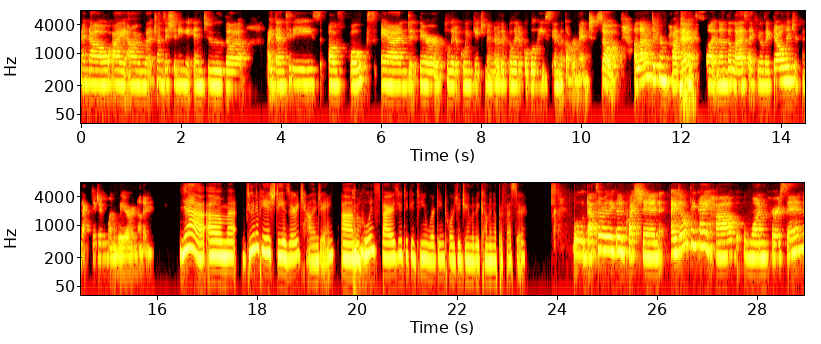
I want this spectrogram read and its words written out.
And now I am transitioning into the identities of folks and their political engagement or their political beliefs in the government. So, a lot of different projects, but nonetheless, I feel like they're all interconnected in one way or another. Yeah, um, doing a PhD is very challenging. Um, mm-hmm. Who inspires you to continue working towards your dream of becoming a professor? Well, that's a really good question. I don't think I have one person.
